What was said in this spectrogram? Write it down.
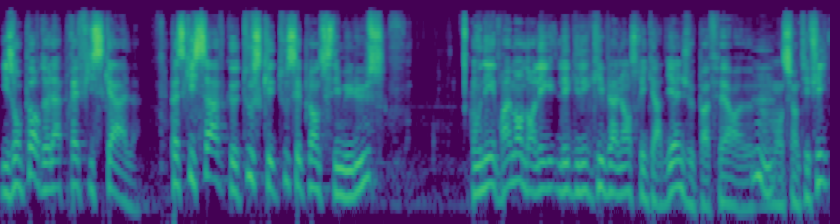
ils ont peur de l'après fiscal. Parce qu'ils savent que tout ce qui est, tous ces plans de stimulus, on est vraiment dans l'équivalence ricardienne, je ne vais pas faire euh, hmm. mon scientifique,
